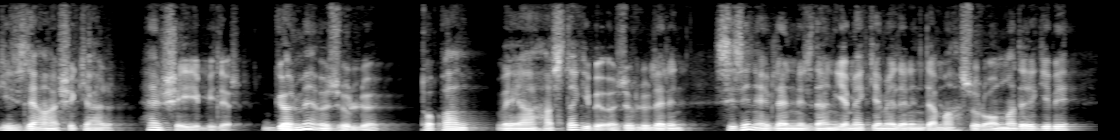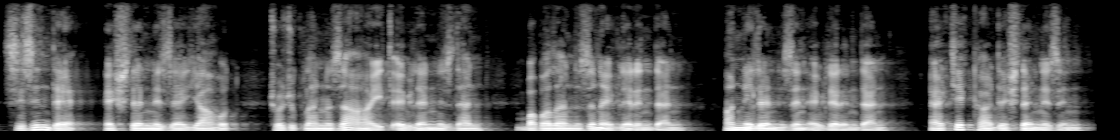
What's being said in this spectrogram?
gizli aşikar her şeyi bilir. Görme özürlü, topal veya hasta gibi özürlülerin sizin evlerinizden yemek yemelerinde mahsur olmadığı gibi sizin de eşlerinize yahut çocuklarınıza ait evlerinizden, babalarınızın evlerinden, annelerinizin evlerinden, erkek kardeşlerinizin,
